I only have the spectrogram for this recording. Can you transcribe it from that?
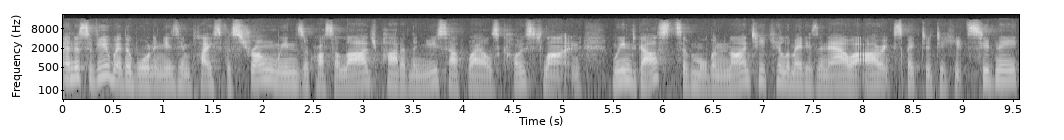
And a severe weather warning is in place for strong winds across a large part of the New South Wales coastline. Wind gusts of more than 90 kilometres an hour are expected to hit Sydney,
